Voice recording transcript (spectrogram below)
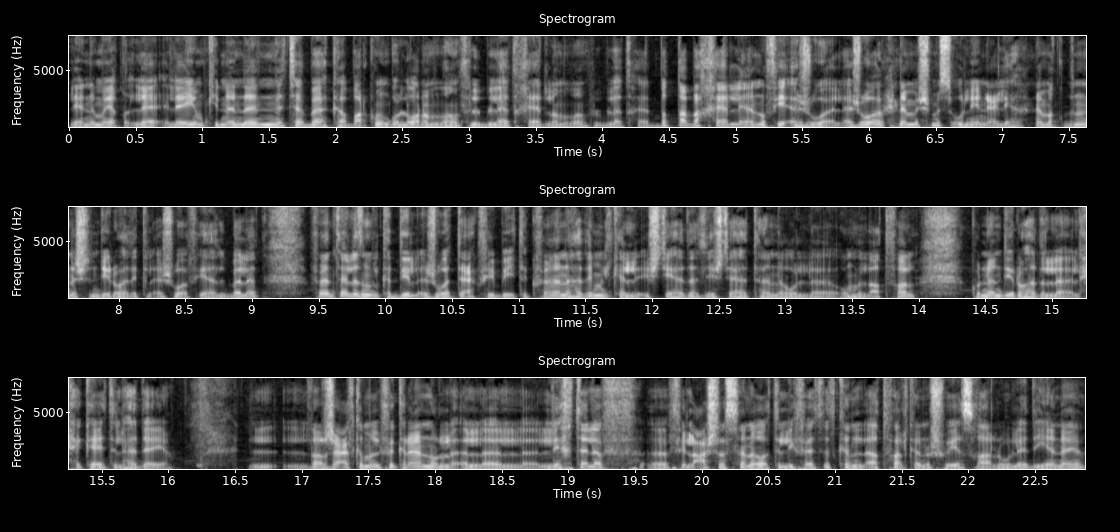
لأنه ما يق... لا, لا يمكن أن نتباكى. برك نقولوا رمضان في البلاد خير رمضان في البلاد خير. بالطبع خير لأنه في أجواء. الأجواء إحنا مش مسؤولين عليها. إحنا ما قدرناش نديروا هذيك الأجواء في هذا البلد. فأنت لازم تدير الأجواء تاعك في بيتك. فأنا هذه من الاجتهادات اللي اجتهدتها أنا وام الأطفال. كنا نديروا هذه الحكاية الهدايا. نرجع لكم الفكرة إنه اللي اختلف في العشر سنوات اللي فاتت كان الأطفال كانوا شوية صغار اولادي انايا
